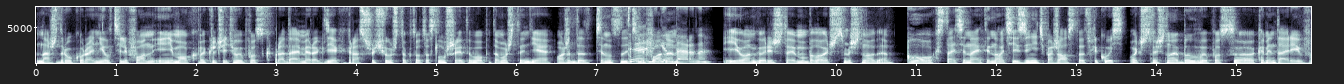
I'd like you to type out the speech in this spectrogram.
наш друг уронил телефон и не мог выключить выпуск про Даймера, где я как раз шучу, что кто-то слушает его, потому что не может дотянуться до Да, телефона. легендарно. И он говорит, что ему было очень смешно, да. О, кстати, на этой ноте, извините, пожалуйста, отвлекусь. Очень смешной был выпуск, э, комментарий в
